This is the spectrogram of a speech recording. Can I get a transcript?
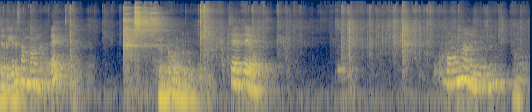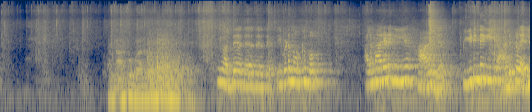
ചെറിയൊരു സംഭവം ഒന്നാണ് ചിരട്ടയോ? ഫോണെന്നാണ് എഴുതുന്നത് എല്ലാവർക്കും ഉപകാരപ്പെടുന്ന സംഭവം കേട്ടോ. അയ്യോ, അതെ അതെ അതെ അതെ. ഇവിടെ നോക്കുമ്പോൾ അലമാരയുടെ ഈ ഹാളിൽ വീടിന്റെ ഈ അടുക്കളയിൽ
